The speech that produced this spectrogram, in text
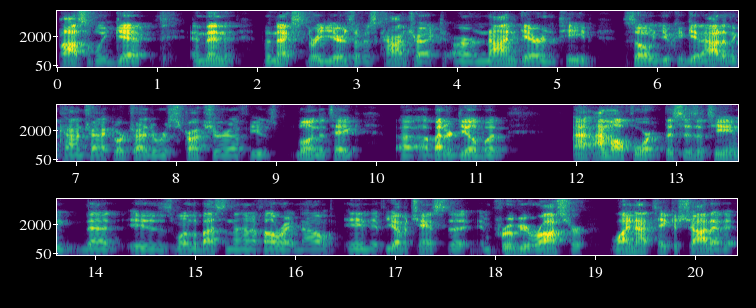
possibly get. And then the next three years of his contract are non-guaranteed, so you could get out of the contract or try to restructure if he was willing to take uh, a better deal. But I'm all for it. This is a team that is one of the best in the NFL right now. And if you have a chance to improve your roster, why not take a shot at it?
